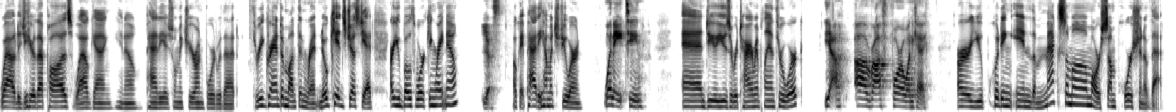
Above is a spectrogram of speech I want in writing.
Wow, did you hear that pause? Wow, gang, you know, Patty, I just want to make sure you're on board with that. Three grand a month in rent, no kids just yet. Are you both working right now? Yes. Okay, Patty, how much do you earn? 118. And do you use a retirement plan through work? Yeah, uh, Roth 401k. Are you putting in the maximum or some portion of that?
